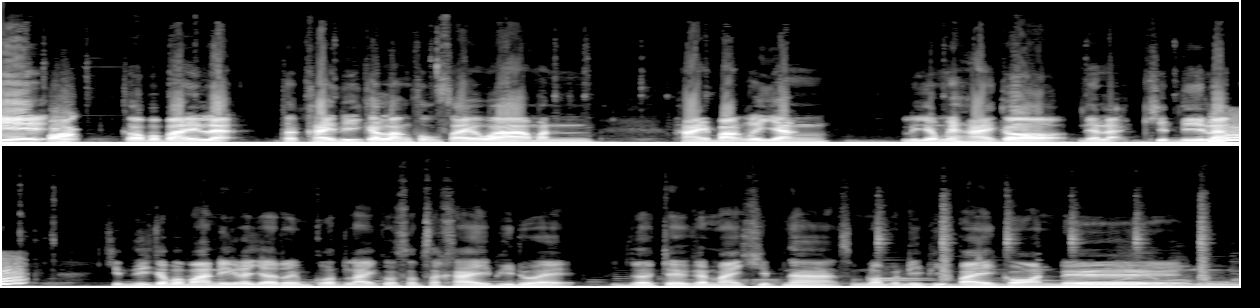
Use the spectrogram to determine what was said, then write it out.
นี้ปังก็ประมาณนี้แหละ ถ้าใครที่กำลังสงสัยว่ามันหายบั๊กหรือยัง หรือยังไม่หายก็เนี่ยแหละคลิปนี้แหละ คลิปนี้ก็ประมาณนี้ก็อย่าลืมกดไลค์กด subscribe พี่ด้วย แล้วเจอกันใหม่คลิปหน้าสำหรับวันนี้พี่ไปก่อนเด้อ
